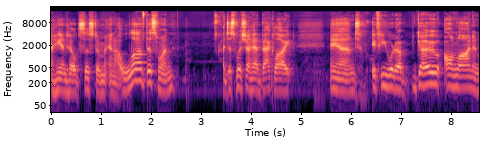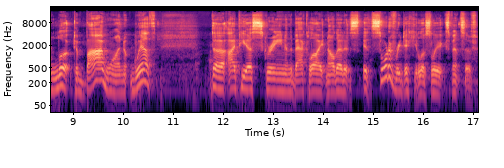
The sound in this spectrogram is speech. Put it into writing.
a handheld system, and I love this one I just wish I had backlight. And if you were to go online and look to buy one with the IPS screen and the backlight and all that, it's it's sort of ridiculously expensive.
